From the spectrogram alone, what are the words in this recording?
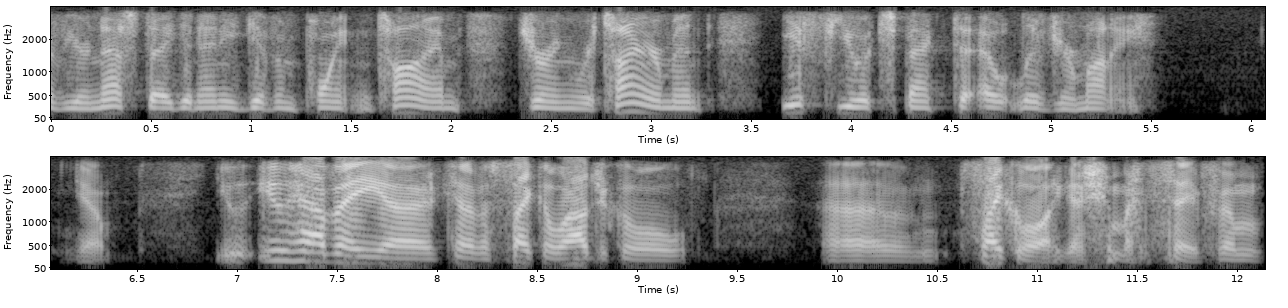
of your nest egg at any given point in time during retirement if you expect to outlive your money. Yeah. You you have a uh, kind of a psychological um, cycle, I guess you might say, from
